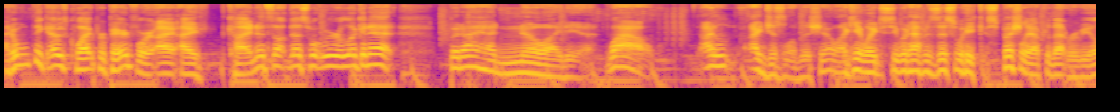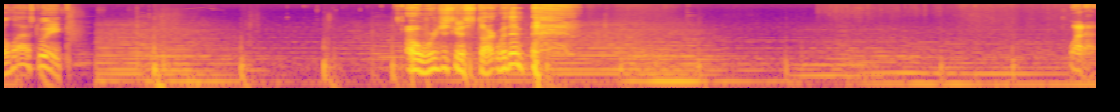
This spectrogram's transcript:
I don't think I was quite prepared for it. I, I kind of thought that's what we were looking at, but I had no idea. Wow. I, I just love this show. I can't wait to see what happens this week, especially after that reveal last week. Oh, we're just going to start with him? what a...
